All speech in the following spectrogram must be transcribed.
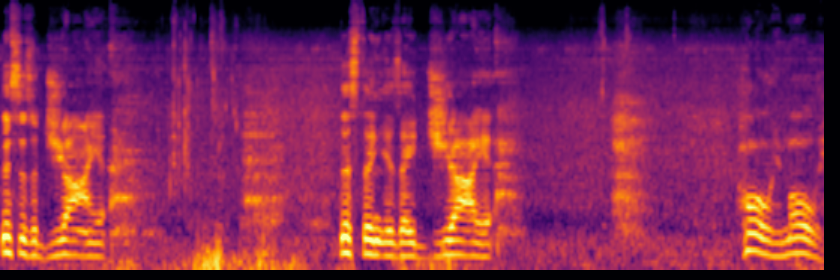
This is a giant. This thing is a giant. Holy moly.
